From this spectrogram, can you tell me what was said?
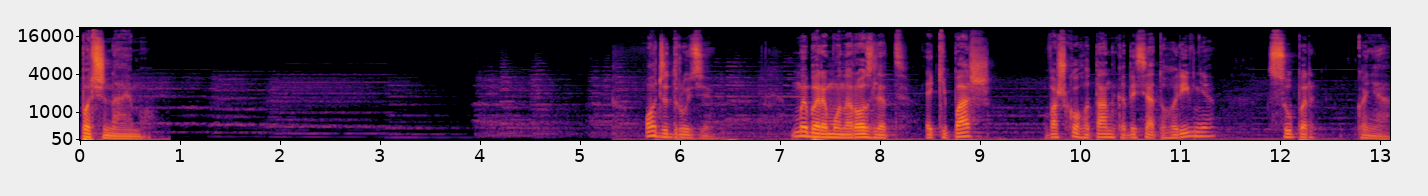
починаємо. Отже, друзі, ми беремо на розгляд екіпаж важкого танка 10 рівня Супер Коня.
